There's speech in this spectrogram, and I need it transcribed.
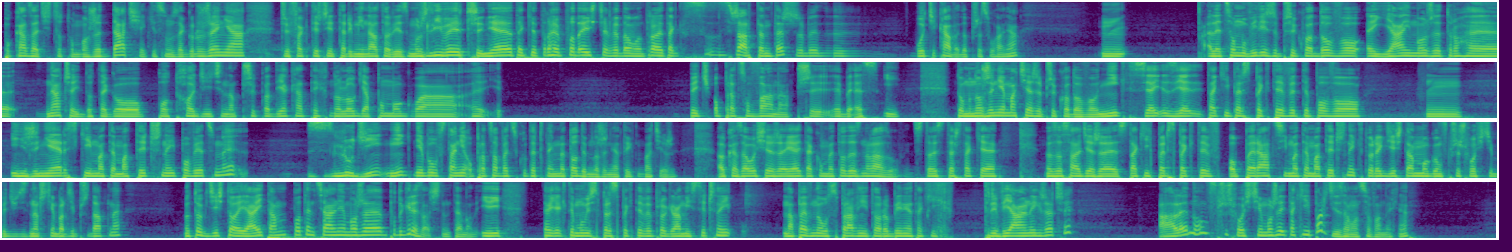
pokazać, co to może dać, jakie są zagrożenia, czy faktycznie Terminator jest możliwy, czy nie. Takie trochę podejście, wiadomo, trochę tak z, z żartem też, żeby y, było ciekawe do przesłuchania. Mm, ale co mówili, że przykładowo AI może trochę inaczej do tego podchodzić, na przykład jaka technologia pomogła e, być opracowana przy jakby SI. To mnożenie macierzy przykładowo. Nikt z, z takiej perspektywy typowo mm, inżynierskiej, matematycznej powiedzmy, z ludzi, nikt nie był w stanie opracować skutecznej metody mnożenia tych macierzy. A okazało się, że AI taką metodę znalazło. Więc to jest też takie na zasadzie, że z takich perspektyw operacji matematycznych, które gdzieś tam mogą w przyszłości być znacznie bardziej przydatne, no to gdzieś to AI tam potencjalnie może podgryzać ten temat. I tak jak ty mówisz z perspektywy programistycznej, na pewno usprawni to robienie takich trywialnych rzeczy, ale no w przyszłości może i takich bardziej zaawansowanych, nie?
